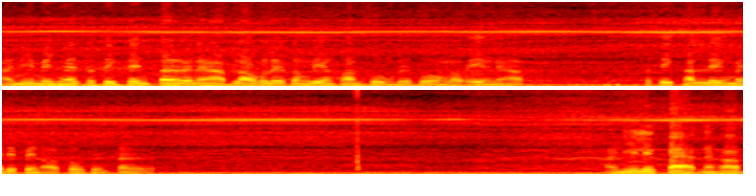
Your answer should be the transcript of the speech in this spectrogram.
อันนี้ไม่ใช่สติ๊กเซนเตอร์นะครับ เราก็เลยต้องเลี้ยงความสูงด้วยตัวของเราเองนะครับ สติ๊กคันเร่งไม่ได้เป็นออโต้เซนเตอร์ อันนี้เลขแปดนะครับ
